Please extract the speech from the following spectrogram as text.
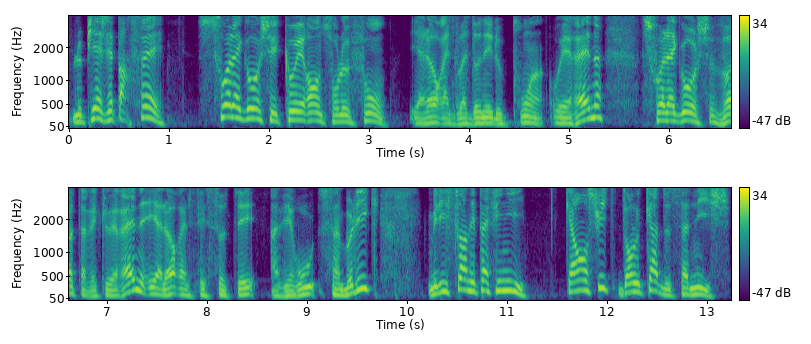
Le piège est parfait. Soit la gauche est cohérente sur le fond, et alors elle doit donner le point au RN, soit la gauche vote avec le RN, et alors elle fait sauter un verrou symbolique. Mais l'histoire n'est pas finie. Car ensuite, dans le cas de sa niche,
